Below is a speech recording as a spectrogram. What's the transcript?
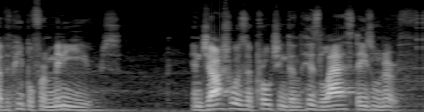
of the people for many years. And Joshua is approaching the, his last days on earth.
